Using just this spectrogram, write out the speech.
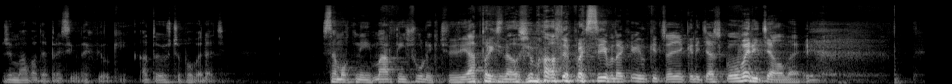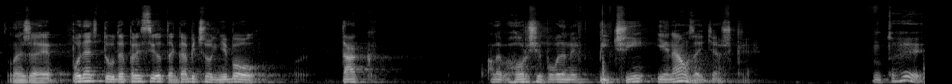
že máva depresívne chvíľky. A to je už čo povedať samotný Martin Šulik, čiže ja priznal, že mal depresívne chvíľky, čo je niekedy ťažko uveriteľné. Lenže poňať tú depresiu tak, aby človek nebol tak, ale horšie povedané v piči, je naozaj ťažké. No to hej.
